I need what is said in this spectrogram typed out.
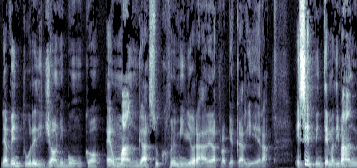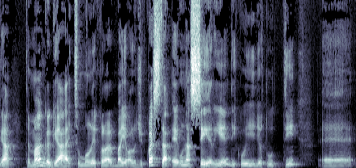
Le avventure di Johnny Bunko, è un manga su come migliorare la propria carriera. E sempre in tema di manga, The Manga Guide to Molecular Biology. Questa è una serie di cui li ho tutti. Eh,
